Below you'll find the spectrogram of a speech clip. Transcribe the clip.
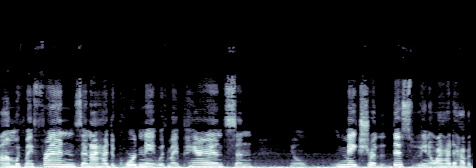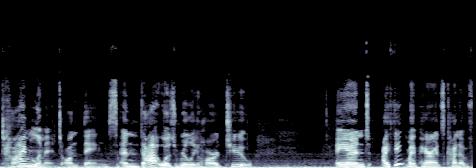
um, with my friends. And I had to coordinate with my parents and, you know, make sure that this, you know, I had to have a time limit on things. And that was really hard too. And I think my parents kind of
